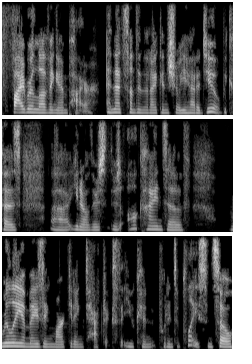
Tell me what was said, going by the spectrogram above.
fiber loving empire. And that's something that I can show you how to do because, uh, you know, there's, there's all kinds of really amazing marketing tactics that you can put into place. And so,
